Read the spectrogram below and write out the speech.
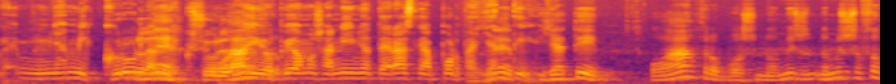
Ε, Μια μικρούλα Ναι, λεξούλα, ο η άνθρω- οποία όμως ανοίγει μια τεράστια πόρτα. Γιατί. Ναι, γιατί; ο άνθρωπος, νομίζω, νομίζω σε αυτό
